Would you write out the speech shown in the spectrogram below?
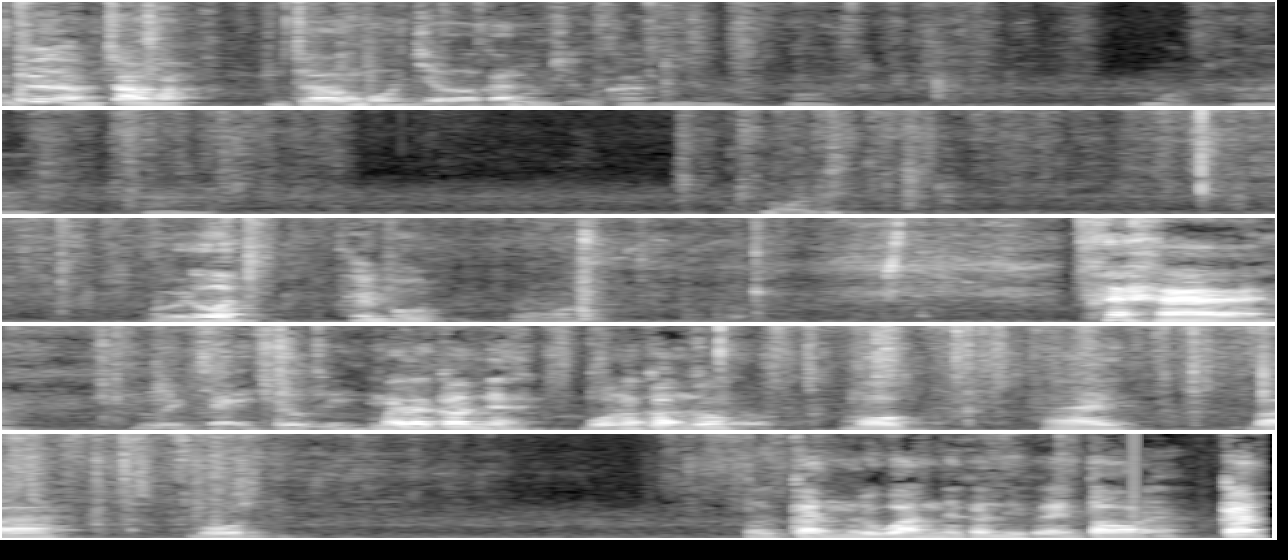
không biết làm trong à? Chồng. 4 triệu cân. 4 triệu cân một một hai ba bốn. Đuổi luôn. Thêm bốn. Đúng không anh chạy trước đi. Mấy là cân nhỉ? Bốn là cân đúng không? Một hai ba bốn thôi cân đủ ăn thì cần gì phải đánh to nữa cân.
